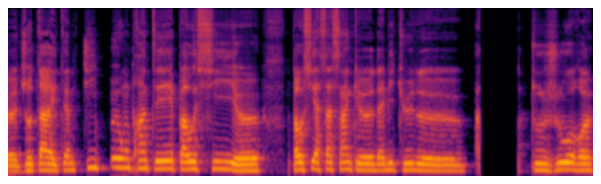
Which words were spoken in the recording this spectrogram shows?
Jota a été un petit peu emprunté, pas aussi, pas aussi assassin que d'habitude, toujours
